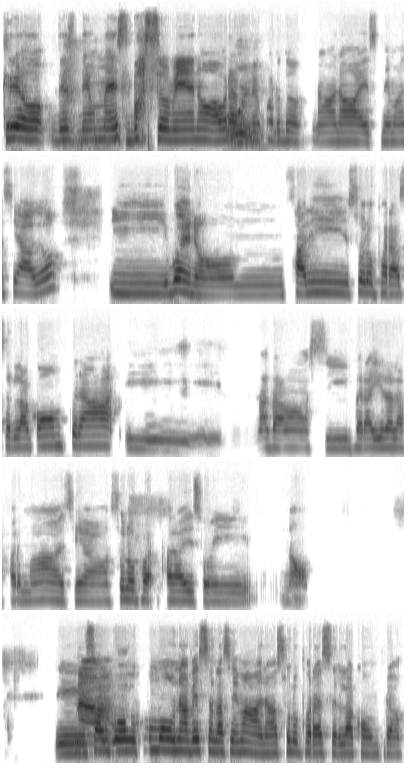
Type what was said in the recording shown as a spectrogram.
creo, desde un mes más o menos. Ahora Uy. no me acuerdo. No, no, es demasiado. Y bueno, mm, salí solo para hacer la compra y nada más y para ir a la farmacia, solo pa para eso y no. Eh, no. Salgo como una vez a la semana solo para hacer la compra,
